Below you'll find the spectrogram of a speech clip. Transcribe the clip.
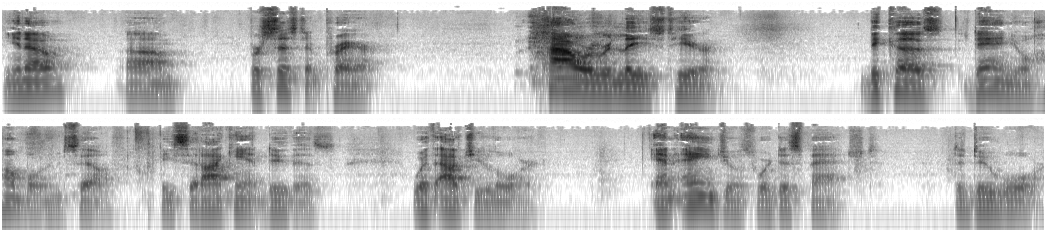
You know, um, persistent prayer. Power released here because Daniel humbled himself. He said, I can't do this without you, Lord. And angels were dispatched to do war.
